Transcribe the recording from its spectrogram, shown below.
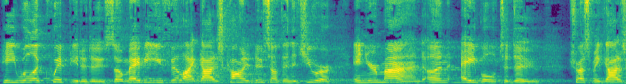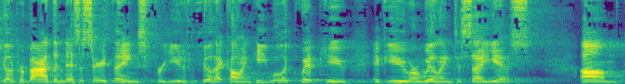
He will equip you to do. So maybe you feel like God is calling you to do something that you are, in your mind, unable to do. Trust me, God is going to provide the necessary things for you to fulfill that calling. He will equip you if you are willing to say yes. Um,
